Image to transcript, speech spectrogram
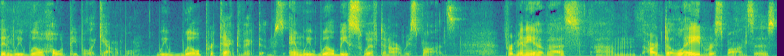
then we will hold people accountable we will protect victims and we will be swift in our response. For many of us, um, our delayed responses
